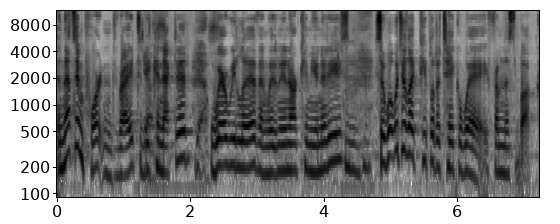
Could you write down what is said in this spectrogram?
And that's important, right? To be connected Yes. Where we live and within our communities. So, what would you like people to take away from this book?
